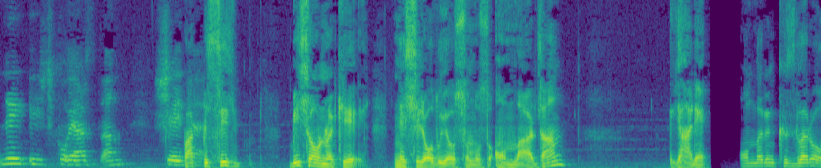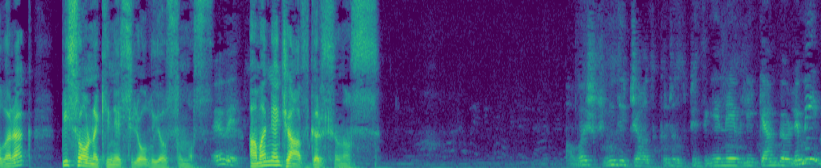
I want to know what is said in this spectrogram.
Ne iş koyarsan şey Bak biz siz bir sonraki nesil oluyorsunuz onlardan. Yani onların kızları olarak bir sonraki nesil oluyorsunuz. Evet. Ama ne cazgırsınız. Ama şimdi cazgırız biz yeni evliyken böyle miydi?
